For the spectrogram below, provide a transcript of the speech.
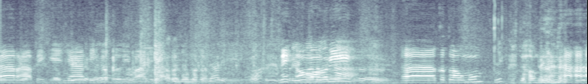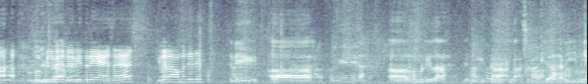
APG-nya 35 jadi satu jam lebih. Nih ngomong nih eh, ketua umum. Pembina. Pembina dari 3SS gimana Om Titi? Jadi eh alhamdulillah. Jadi kita nggak sengaja hari ini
